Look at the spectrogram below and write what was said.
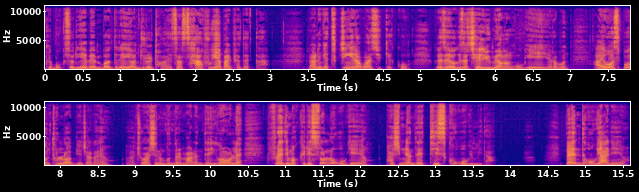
그 목소리에 멤버들의 연주를 더해서 사후에 발표됐다. 라는 게 특징이라고 할 수 있겠고 그래서 여기서 제일 유명한 곡이 여러분 I Was Born to Love You잖아요. 어, 좋아하시는 분들 많은데 이건 원래 프레디 머큐리 솔로곡이에요. 80년대 디스코 곡입니다. 밴드 곡이 아니에요.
